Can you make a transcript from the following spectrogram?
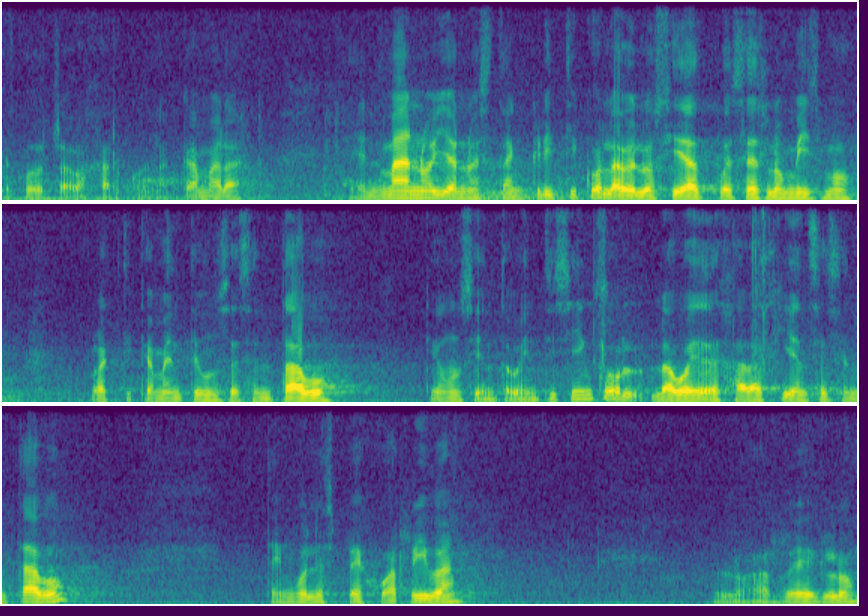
ya puedo trabajar con la cámara en mano, ya no es tan crítico. La velocidad pues es lo mismo, prácticamente un sesentavo que un 125. La voy a dejar aquí en sesentavo. Tengo el espejo arriba. Lo arreglo.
